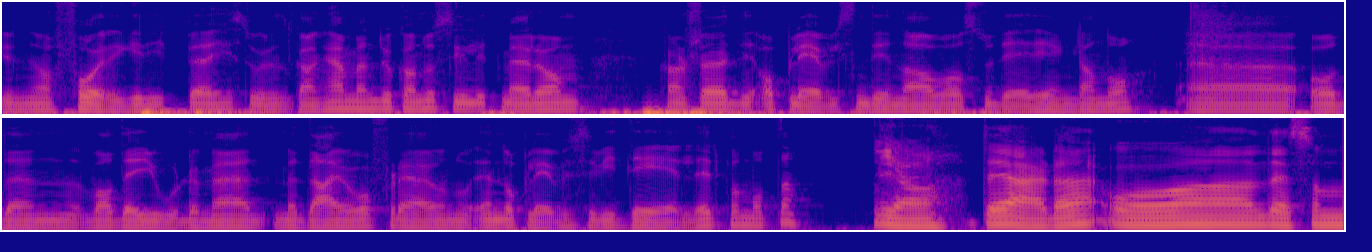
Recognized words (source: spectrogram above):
uten å foregripe historiens gang her, men du kan jo si litt mer om kanskje opplevelsen din av å studere i England nå. og den, hva det gjorde med, med deg òg, for det er jo no, en opplevelse vi deler, på en måte. Ja, det er det. Og det som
